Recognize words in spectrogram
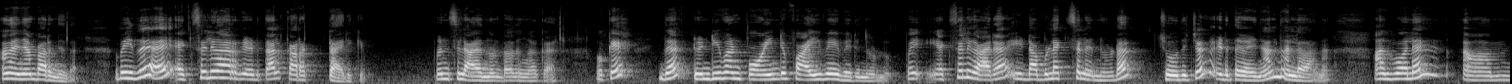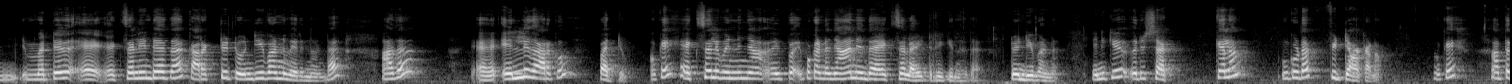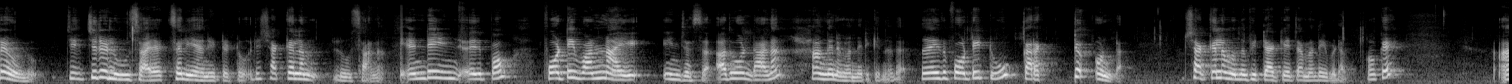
അങ്ങനെ ഞാൻ പറഞ്ഞത്. അപ്പോൾ ഇത് എക്സലുകാർക്ക് എടുത്താൽ കറക്റ്റായിരിക്കും മനസ്സിലാകുന്നുണ്ടോ നിങ്ങൾക്ക്? ഓക്കെ ഇത് ട്വന്റി വൺ പോയിന്റ് ഫൈവേ വരുന്നുള്ളൂ. അപ്പോൾ എക്സലുകാർ ഈ ഡബിൾ എക്സൽ എന്നോട് ചോദിച്ച് എടുത്തു കഴിഞ്ഞാൽ നല്ലതാണ്. അതുപോലെ മറ്റ് എക്സലിന്റേത് കറക്റ്റ് ട്വന്റി വൺ വരുന്നുണ്ട്. അത് എല്ലുകാർക്കും പറ്റും. ഓക്കെ എക്സൽ പിന്നെ ഞാൻ ഇപ്പോൾ ഇപ്പോൾ കണ്ട എന്താ എക്സൽ ആയിട്ടിരിക്കുന്നത്. ട്വന്റി വണ്ണ് എനിക്ക് ഒരു ശക്കലം കൂടെ ഫിറ്റാക്കണം ഓക്കെ അത്രേ ഉള്ളൂ. ഇച്ചിരി ലൂസായി എക്സൽ ചെയ്യാനിട്ടിട്ടു ഒരു ശക്കലം ലൂസാണ് എന്റെ ഇപ്പം ഫോർട്ടി വൺ ആയി ഇഞ്ചസ് അതുകൊണ്ടാണ് അങ്ങനെ വന്നിരിക്കുന്നത്. അതായത് ഫോർട്ടി ടു കറക്റ്റ് ഉണ്ട്. ശക്കലം ഒന്ന് ഫിറ്റാക്കി വെച്ചാൽ മതി ഇവിടെ. ഓക്കെ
